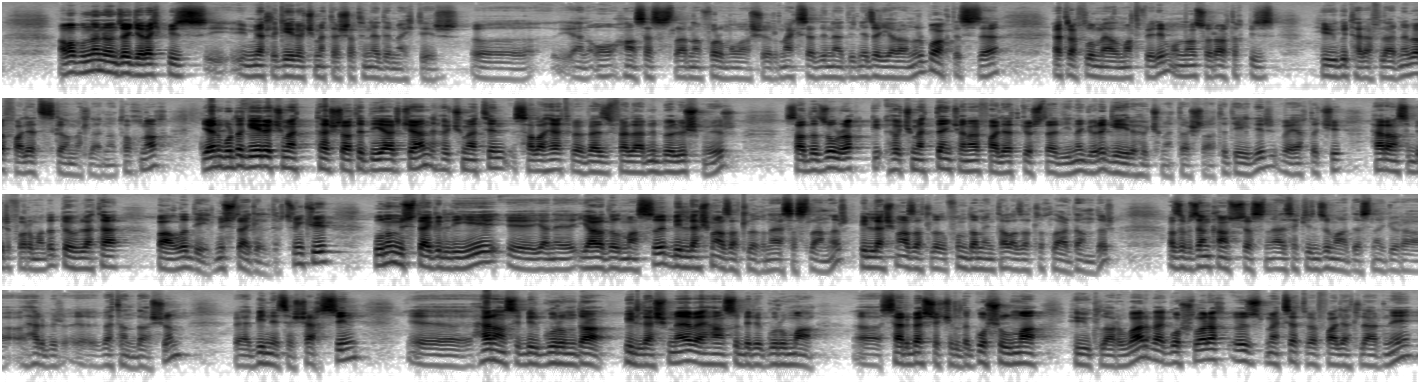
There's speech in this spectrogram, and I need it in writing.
Amma bundan öncə gərək biz ümumiyyətlə qeyri-hökumət təşkilatı nə deməkdir? Yəni o hansı əsaslarla formalaşır, məqsədi nədir, necə yaranır? Bu haqqda sizə ətraflı məlumat verim. Ondan sonra artıq biz hüquqi tərəflərinə və fəaliyyət istiqamətlərinə toxunaq. Yəni burada qeyri-hökumət təşkilatı deyərkən hökumətin səlahiyyət və vəzifələrini bölüşmür. Sadəcə olaraq hökumətdən kənar fəaliyyət göstərdiyinə görə qeyri-hökumət təşkilatı deyilir və yaxud da ki, hər hansı bir formada dövlətə bağlı deyil, müstəqildir. Çünki bunun müstəqilliyi, e, yəni yaradılması birləşmə azadlığına əsaslanır. Birləşmə azadlığı fundamental azadlıqlardandır. Azərbaycan Konstitusiyasının 58-ci maddəsinə görə hər bir e, vətəndaşın və bir neçə şəxsin e, hər hansı bir qurumda birləşmə və hansı bir quruma e, sərbəst şəkildə qoşulma hüquqları var və qoşularaq öz məqsəd və fəaliyyətlərini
